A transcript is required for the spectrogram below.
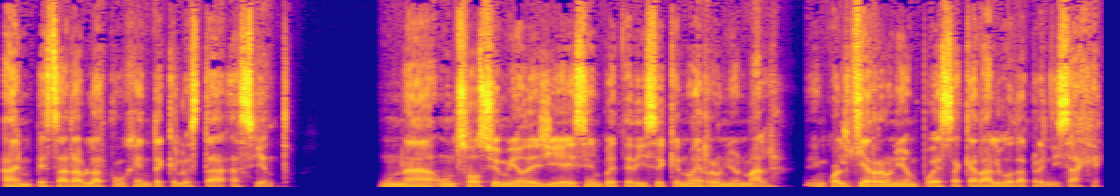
a empezar a hablar con gente que lo está haciendo. Una, un socio mío de GA siempre te dice que no hay reunión mala. En cualquier reunión puedes sacar algo de aprendizaje.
